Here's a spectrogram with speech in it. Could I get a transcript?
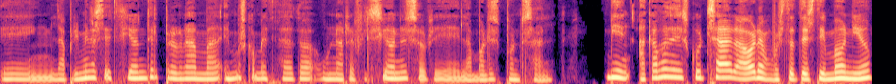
en la primera sección del programa hemos comenzado unas reflexiones sobre el amor esponsal. Bien, acabo de escuchar ahora en vuestro testimonio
